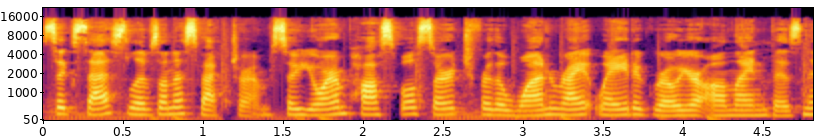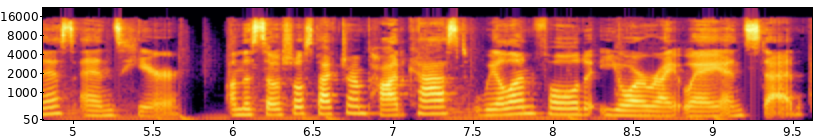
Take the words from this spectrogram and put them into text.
Success lives on a spectrum, so your impossible search for the one right way to grow your online business ends here. On the Social Spectrum podcast, we'll unfold your right way instead.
